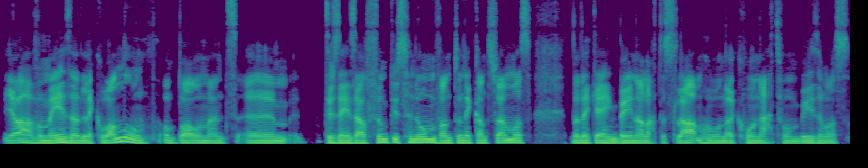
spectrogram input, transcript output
ja, voor mij is dat lekker wandelen op een bepaald moment. Ehm, er zijn zelfs filmpjes genomen van toen ik aan het zwemmen was, dat ik eigenlijk bijna lag te slapen. Gewoon dat ik gewoon echt gewoon bezig was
